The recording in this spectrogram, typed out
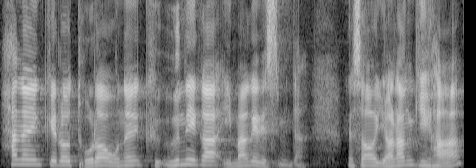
하나님께로 돌아오는 그 은혜가 임하게 됐습니다. 그래서 열왕기하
